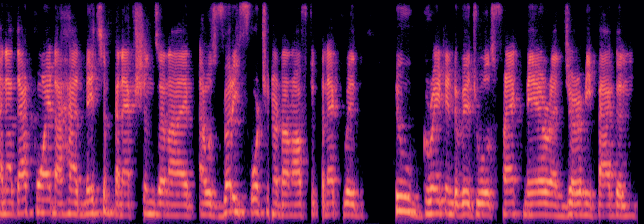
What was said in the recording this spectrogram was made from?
And at that point, I had made some connections and I, I was very fortunate enough to connect with two great individuals, Frank Mayer and Jeremy Pagden,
